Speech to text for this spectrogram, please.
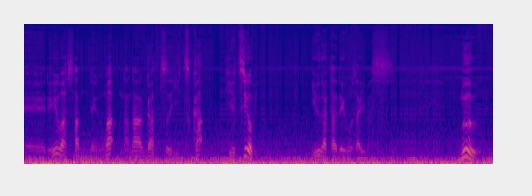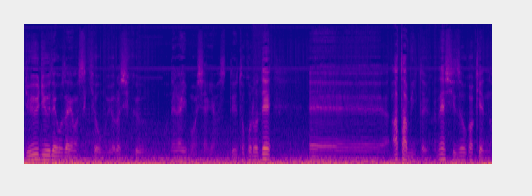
えー、令和3年は7月5日月曜日夕方でございます。ムー流々でございます。今日もよろしくお願い申し上げます。というところで、えー、熱海というかね静岡県の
